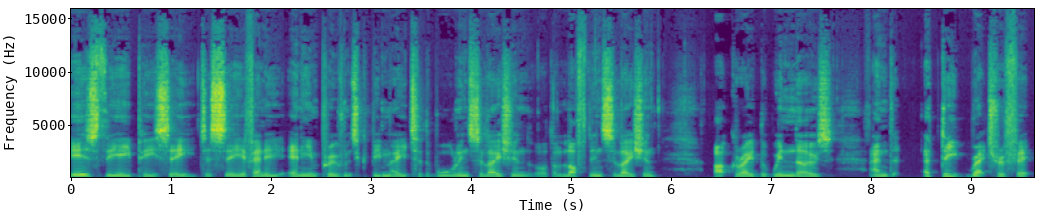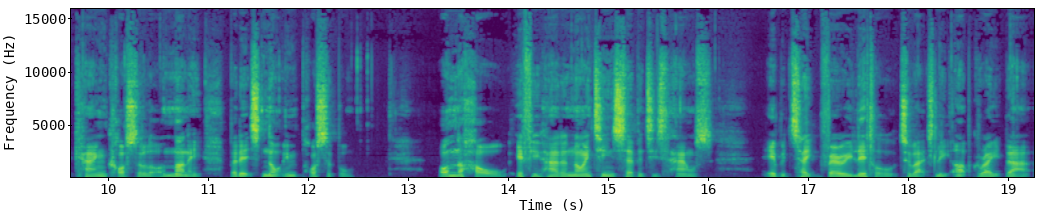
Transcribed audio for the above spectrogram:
is the EPC to see if any, any improvements could be made to the wall insulation or the loft insulation, upgrade the windows, and a deep retrofit can cost a lot of money, but it's not impossible. On the whole, if you had a 1970s house it would take very little to actually upgrade that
